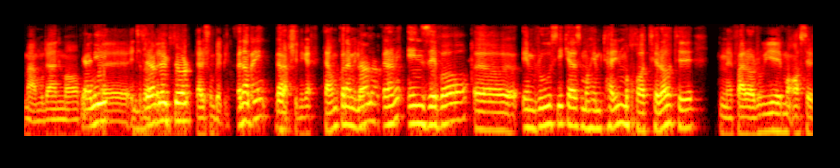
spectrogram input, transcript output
معمولا ما یعنی درشون ببینیم. بنابراین ببخشید دیگه تمام کنم اینو بنابراین انزوا امروز یکی از مهمترین مخاطرات فراروی معاصر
